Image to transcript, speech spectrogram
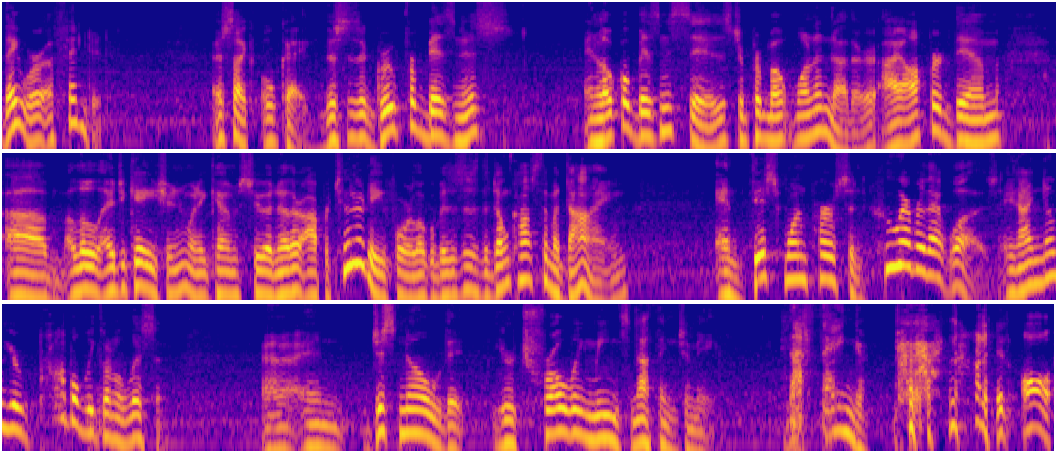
They were offended. It's like, okay, this is a group for business and local businesses to promote one another. I offered them um, a little education when it comes to another opportunity for local businesses that don't cost them a dime. And this one person, whoever that was, and I know you're probably going to listen, uh, and just know that your trolling means nothing to me. Nothing. Not at all.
